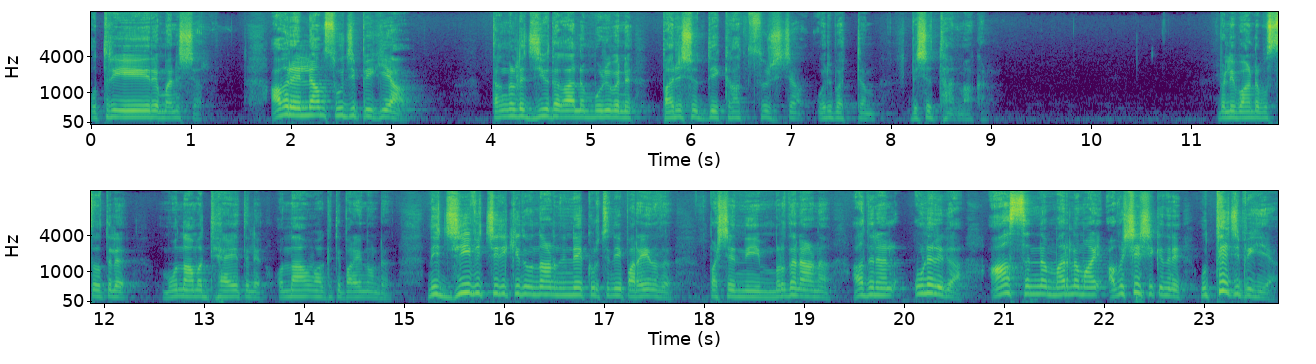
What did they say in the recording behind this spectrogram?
ഒത്തിരിയേറെ മനുഷ്യർ. അവരെല്ലാം സൂചിപ്പിക്കുക തങ്ങളുടെ ജീവിതകാലം മുഴുവൻ പരിശുദ്ധി കാത്തുസൂക്ഷിച്ച ഒരു പറ്റം വിശുദ്ധാത്മാക്കൾ. വെള്ളിപാണ്ട് പുസ്തകത്തിൽ മൂന്നാം അധ്യായത്തിൽ ഒന്നാം വാക്യത്തിൽ പറയുന്നുണ്ട് നീ ജീവിച്ചിരിക്കുന്നു എന്നാണ് നിന്നെക്കുറിച്ച് നീ പറയുന്നത്. പക്ഷേ നീ മൃതനാണ്. അതിനാൽ ഉണരുക. ആസന്ന മരണമായി അവശേഷിക്കുന്നതിനെ ഉത്തേജിപ്പിക്കുക.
